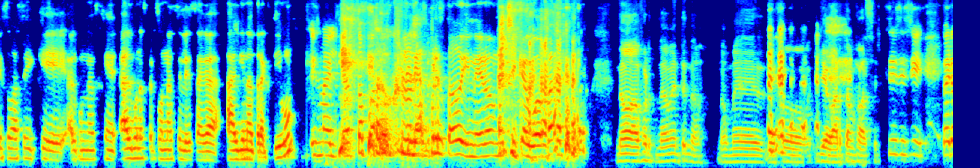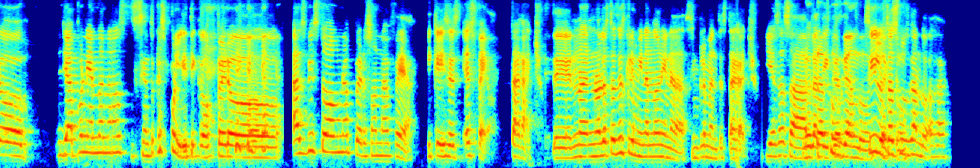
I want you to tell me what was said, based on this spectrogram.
eso hace que algunas, algunas personas se les haga a alguien atractivo. Ismael, ¿te has topado con ¿Le has prestado dinero a una chica guapa? No, afortunadamente no, no me dejo llevar tan fácil. Sí, sí, sí, pero ya poniéndonos, siento que es político, pero has visto a una persona fea y que dices, es feo, está gacho. no, no, lo estás discriminando ni nada, simplemente está gacho. Y esas a Lo estás juzgando. Sí, lo estás juzgando, ajá.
